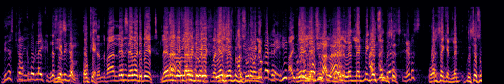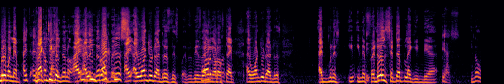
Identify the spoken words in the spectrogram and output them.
They just talk about like yes. nationalism. Okay. Chandrabhan, let's have a debate. Let Let's us- we have a debate. one Yes, day. yes, I Mr. mean, Subramanian. look at the, he I becomes let emotional. Let, let, let me get some, think let Mr. us- let us- One second, let Mr. Subramanian. I- I practical, no, no. I, I, In- will- in no, no, I, I want you to address this. We are running out of time. I want you to address. Administ- in, in a federal setup like India, Yes. you know,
